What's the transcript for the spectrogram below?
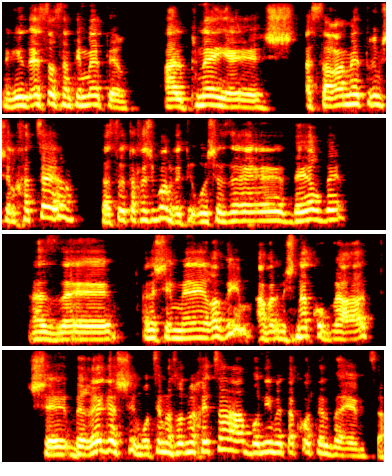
נגיד 10 סנטימטר על פני אה, עשרה מטרים של חצר, תעשו את החשבון ותראו שזה די הרבה. אז אה, אנשים אה, רבים, אבל המשנה קובעת שברגע שהם רוצים לעשות מחיצה, בונים את הכותל באמצע.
